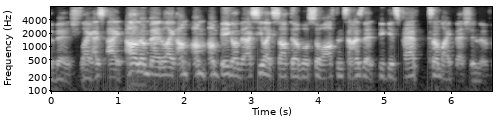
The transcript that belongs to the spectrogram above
the bench. Like I, I, I don't know, man. Like I'm, I'm, I'm big on that. I see like soft elbows so oftentimes that it gets passed. I'm like that shouldn't have,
